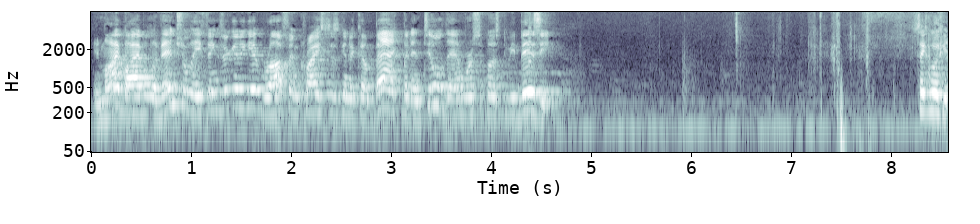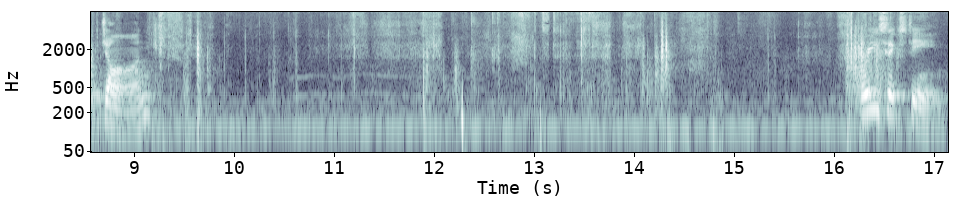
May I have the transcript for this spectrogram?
In my Bible, eventually things are going to get rough and Christ is going to come back, but until then, we're supposed to be busy. Let's take a look at John. Three sixteen.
